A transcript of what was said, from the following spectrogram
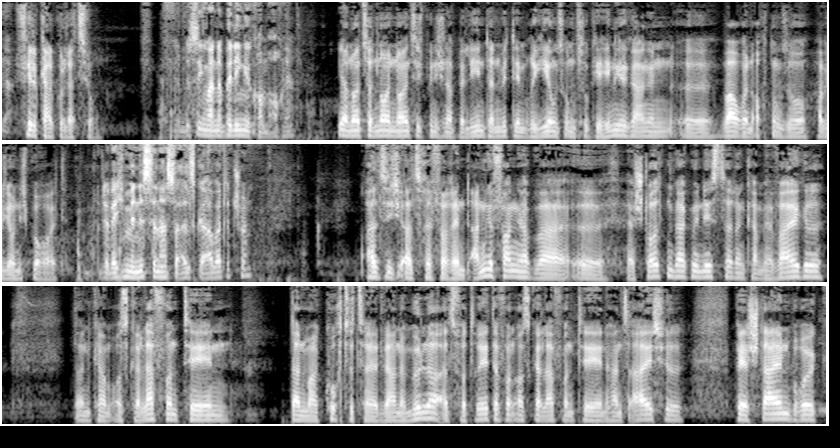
Ja. Fehlkalkulation. Du bist irgendwann nach Berlin gekommen auch, ja? Ja, 1999 bin ich nach Berlin, dann mit dem Regierungsumzug hier hingegangen. Äh, war auch in Ordnung so, habe ich auch nicht bereut. Unter welchen Ministern hast du alles gearbeitet schon? Als ich als Referent angefangen habe, war äh, Herr Stoltenberg Minister, dann kam Herr Weigel, dann kam Oskar Lafontaine, dann mal kurze Zeit Werner Müller als Vertreter von Oskar Lafontaine, Hans Eichel, Per Steinbrück,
